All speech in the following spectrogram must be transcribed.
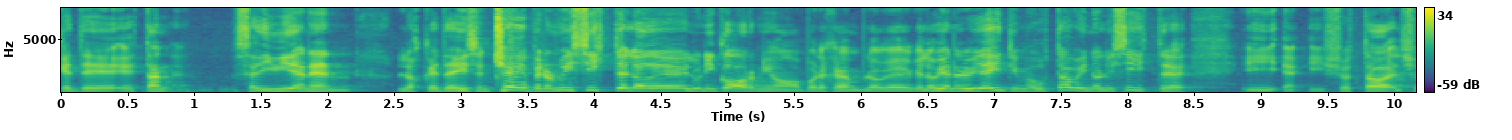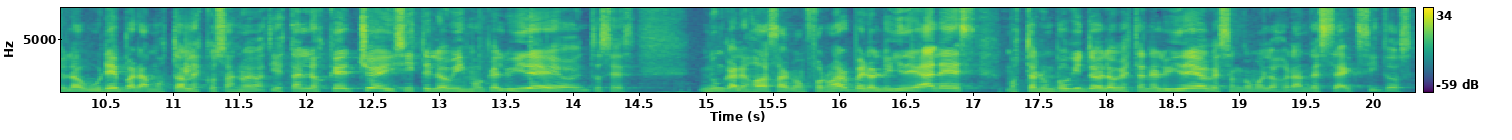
que te están, se dividen en los que te dicen, che, pero no hiciste lo del unicornio, por ejemplo, que, lo vi en el videito y me gustaba y no lo hiciste. Y, eh, y yo estaba, yo laburé para mostrarles cosas nuevas. Y están los que, che, hiciste lo mismo que el video. Entonces, nunca los vas a conformar, pero lo ideal es mostrar un poquito de lo que está en el video, que son como los grandes éxitos.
